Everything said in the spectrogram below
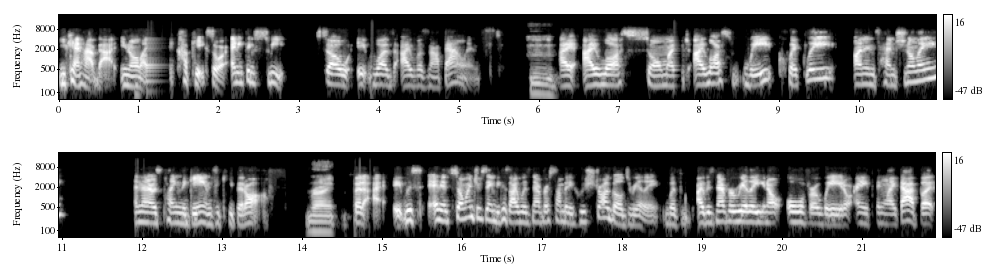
you can't have that, you know, like cupcakes or anything sweet. So it was I was not balanced. Mm. I I lost so much. I lost weight quickly, unintentionally, and then I was playing the game to keep it off. Right. But I, it was, and it's so interesting because I was never somebody who struggled really with. I was never really, you know, overweight or anything like that. But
